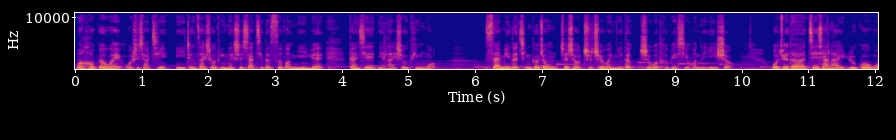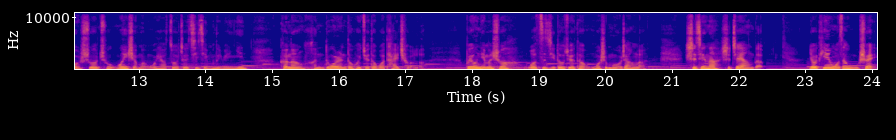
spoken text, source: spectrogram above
问候各位，我是小七，你正在收听的是小七的私房音乐，感谢你来收听我。Sammy 的情歌中，这首《痴痴为你等》是我特别喜欢的一首。我觉得接下来，如果我说出为什么我要做这期节目的原因，可能很多人都会觉得我太扯了。不用你们说，我自己都觉得我是魔障了。事情呢是这样的，有天我在午睡，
